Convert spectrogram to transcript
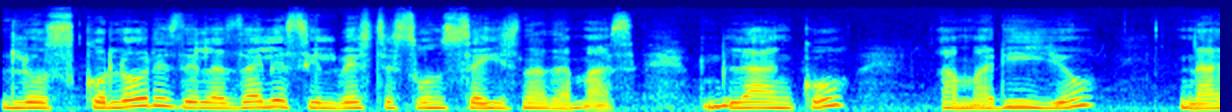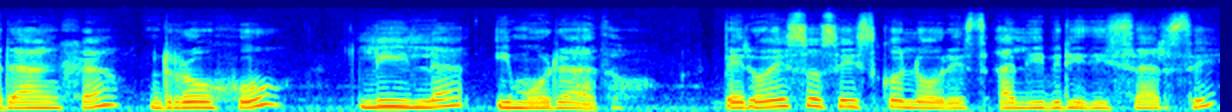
Los colores de las dalias silvestres son seis nada más. Blanco, amarillo, naranja, rojo, lila y morado. Pero esos seis colores al hibridizarse,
